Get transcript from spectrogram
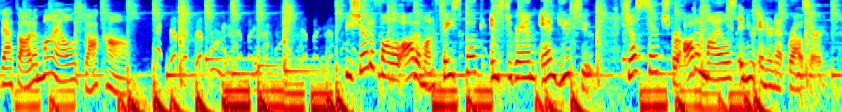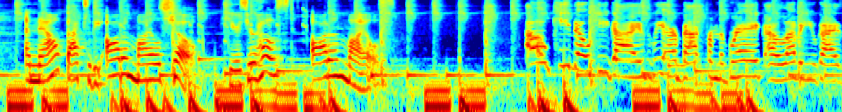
That's autumnmiles.com. Be sure to follow Autumn on Facebook, Instagram, and YouTube. Just search for Autumn Miles in your internet browser. And now back to the Autumn Miles Show. Here's your host, Autumn Miles. Okie dokie, guys. We are back from the break. I love you guys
